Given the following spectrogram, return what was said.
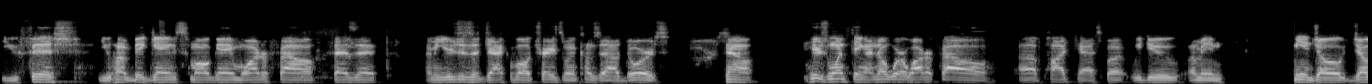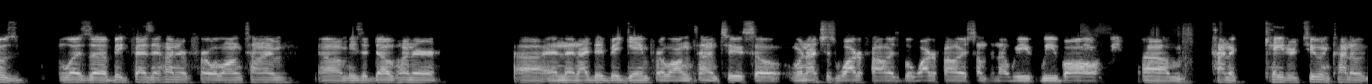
you fish, you hunt big game, small game, waterfowl, pheasant. I mean, you're just a jack of all trades when it comes to outdoors. Now, here's one thing. I know we're a waterfowl uh, podcast, but we do. I mean, me and Joe. Joe's was a big pheasant hunter for a long time. Um, he's a dove hunter. Uh, and then I did big game for a long time too. So we're not just waterfowlers, but waterfowl is something that we we've all um, kind of catered to and kind of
